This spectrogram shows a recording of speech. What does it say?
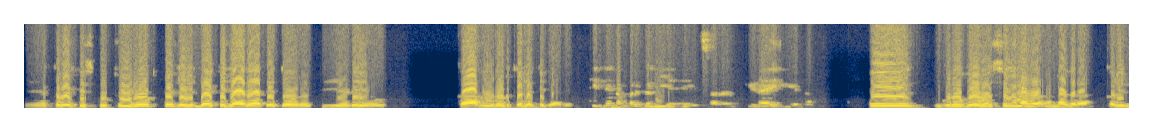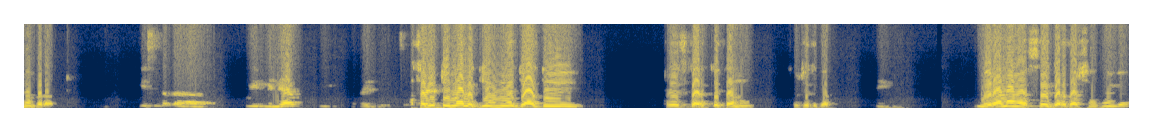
ਇੱਕ ਵਿਅਕਤੀ ਸਕੂਟਰੀ ਰੋਡ ਤੇ ਲੈ- ਕੇ ਜਾ ਰਿਹਾ ਤੇ ਦੋ ਵਿਅਕਤੀ ਜਿਹੜੇ ਉਹ ਕਾਰ ਨੂੰ ਰੋਡ ਤੇ ਲੈ ਕੇ ਜਾ ਰਹੇ। ਕਿੰਨੇ ਨੰਬਰ ਗਲੀ ਹੈ ਇਹ ਸਰ? ਕਿਹੜਾ ਏਰੀਆ ਦਾ ਇਹ ਗੁਰੂ ਗੋਬਿੰਦ ਸਿੰਘ ਨਗਰ ਗਲੀ ਨੰਬਰ 8 ਇਸ ਤਰ੍ਹਾਂ ਕੋਈ ਮਿਲਿਆ? ਸਾਡੀ ਟੀਮਾਂ ਲੱਗੀਆਂ ਹੋਈਆਂ ਜਲਦੀ ਟ੍ਰੇਸ ਕਰਕੇ ਤੁਹਾਨੂੰ ਸੂਚਿਤ ਕਰ। ਮੇਰਾ ਨਾਮ ਐਸ ਗੁਰਦਰਸ਼ਨ ਸਿੰਘ ਹੈ।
